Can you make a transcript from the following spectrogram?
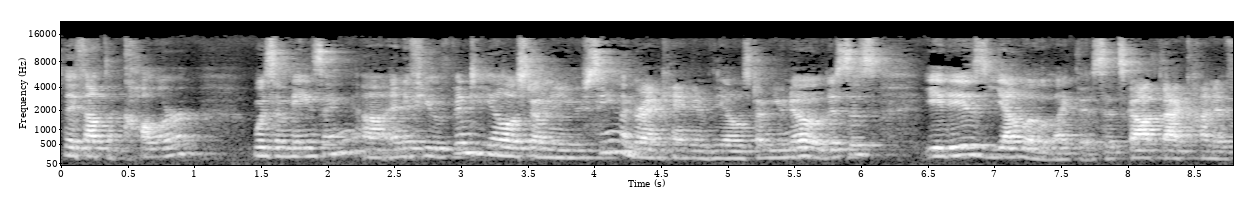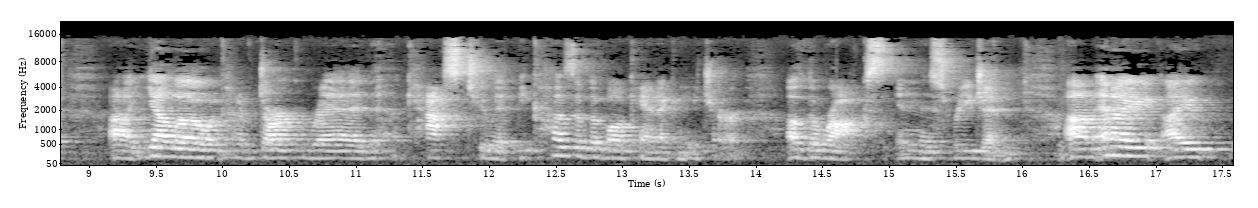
They thought the color was amazing. Uh, and if you've been to Yellowstone and you've seen the Grand Canyon of the Yellowstone, you know this is, it is yellow like this. It's got that kind of uh, yellow and kind of dark red cast to it because of the volcanic nature of the rocks in this region. Um, and I, I,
